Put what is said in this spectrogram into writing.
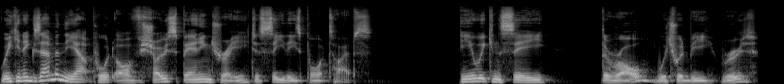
We can examine the output of show spanning tree to see these port types. Here we can see the role, which would be root,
